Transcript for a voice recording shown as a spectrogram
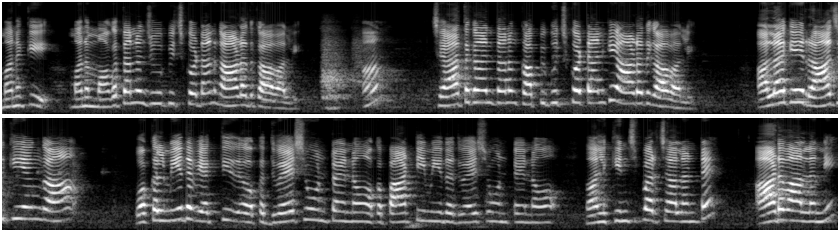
మనకి మన మగతనం చూపించుకోవటానికి ఆడది కావాలి. ఆ? చేతగానితనం కప్పిపుచ్చుకోవటానికి ఆడది కావాలి. అలాగే రాజకీయంగా ఒకరి మీద వ్యక్తి ఒక ద్వేషం ఉంటేనో ఒక పార్టీ మీద ద్వేషం ఉంటేనో వాళ్ళని కించపరచాలంటే ఆడవాళ్ళని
